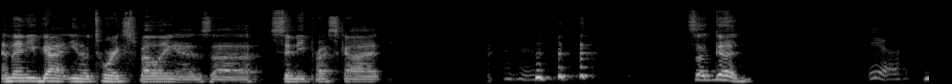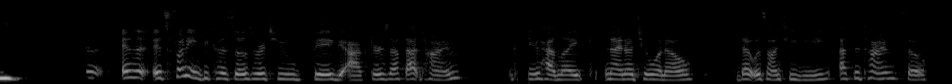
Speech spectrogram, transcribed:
and then you've got, you know, Tori Spelling as uh, Sidney Prescott. Mhm. So good. Yeah. Mm. And, and it's funny because those were two big actors at that time. You had like 90210 that was on TV at the time, so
